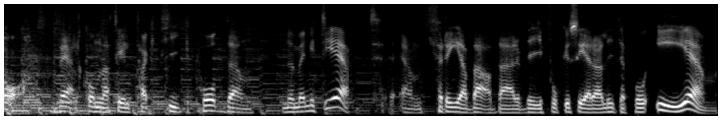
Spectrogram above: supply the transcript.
Ja, välkomna till Taktikpodden nummer 91, en fredag där vi fokuserar lite på EM.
